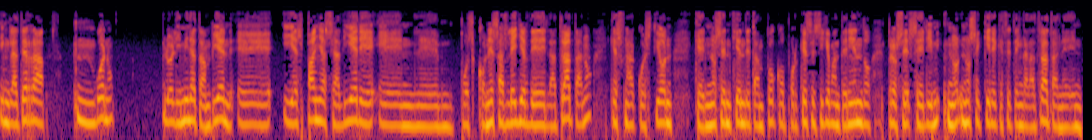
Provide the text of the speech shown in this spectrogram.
Inglaterra, mm, bueno, lo elimina también eh, y España se adhiere en, pues con esas leyes de la trata, ¿no? que es una cuestión que no se entiende tampoco por qué se sigue manteniendo, pero se, no, se quiere que se tenga la trata en,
